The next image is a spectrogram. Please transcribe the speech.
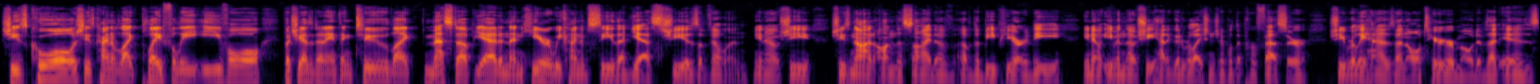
She's cool, she's kind of like playfully evil, but she hasn't done anything too like messed up yet and then here we kind of see that yes, she is a villain. You know, she she's not on the side of of the BPRD, you know, even though she had a good relationship with the professor, she really has an ulterior motive that is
